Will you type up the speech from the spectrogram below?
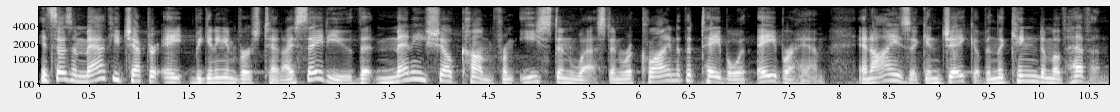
It says in Matthew chapter 8, beginning in verse 10, I say to you that many shall come from east and west and recline at the table with Abraham and Isaac and Jacob in the kingdom of heaven.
